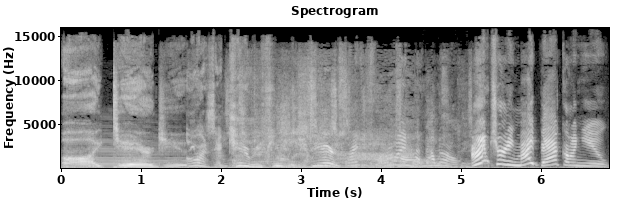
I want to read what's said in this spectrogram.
I dared you. Oh, it's that kid who refused to dare. I'm turning my back on you.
